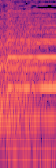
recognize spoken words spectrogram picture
you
